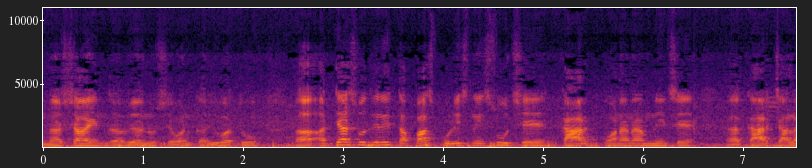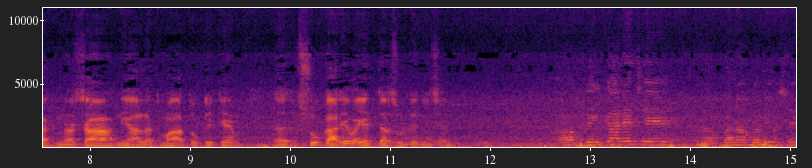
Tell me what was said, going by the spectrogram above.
નશાહીન દ્રવ્યનું સેવન કર્યું હતું. અત્યાર સુધીની તપાસ પોલીસની શું છે? કાર કોના નામની છે? કાર ચાલક નશાની હાલતમાં હતો કે કેમ? શું કાર્યવાહી અત્યાર સુધીની છે? ગઈકાલે જે બનાવ બન્યો છે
